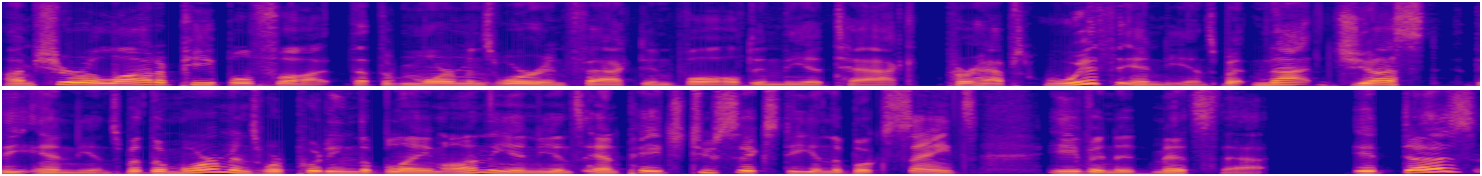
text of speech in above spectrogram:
I'm sure a lot of people thought that the Mormons were, in fact, involved in the attack, perhaps with Indians, but not just the Indians. But the Mormons were putting the blame on the Indians, and page 260 in the book Saints even admits that. It does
